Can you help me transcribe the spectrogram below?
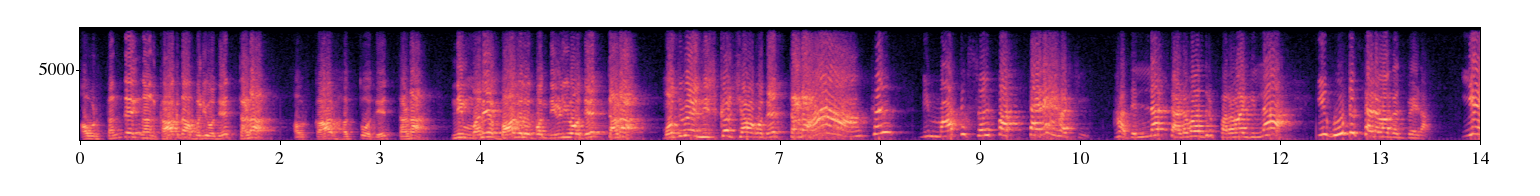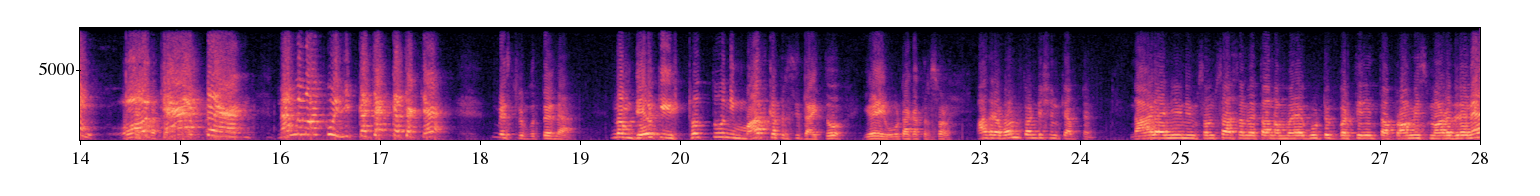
ಅವ್ರ ತಂದೆಗೆ ನಾನು ಕಾಗದ ಬರೆಯೋದೇ ತಡ. ಅವ್ರ ಕಾರ್ ಹತ್ತೋದೇ ತಡ. ನಿಮ್ ಮನೆ ಬಾಗಿಲು ಬಂದು ಇಳಿಯೋದೇ ತಡ. ಮದುವೆ ನಿಷ್ಕರ್ಷ ಆಗೋದೇ ತಡ. ಅಂಕಲ್ ನಿಮ್ ಮಾತು ಸ್ವಲ್ಪ ತಡೆ ಹಾಕಿ. ಅದೆಲ್ಲ ತಡವಾದ್ರೂ ಪರವಾಗಿಲ್ಲ. ಈ ಊಟಕ್ಕೆ ತಡವಾಗದ್ ಬೇಡ. ಏ ಓ ಕ್ಯಾಪ್ಟನ್! ನನ್ನ ಮಾತು ಈ ಕಚಕ್ ಕಚಕ್ಕೆ. ಮಿಸ್ಟರ್ ಮುತ್ತಣ್ಣ ನಮ್ ದೇವಕ್ಕೆ ಇಷ್ಟೊತ್ತು ನಿಮ್ ಮಾತು ಕತ್ತರಿಸಿದ್ದಾಯ್ತು. ಹೇಳಿ ಊಟ ಕತ್ತರಿಸೋಣ. ಆದ್ರೆ ಒಂದ್ ಕಂಡೀಷನ್ ಕ್ಯಾಪ್ಟನ್. ನಾಳೆ ನೀವು ನಿಮ್ ಸಂಸಾರ ಸಮೇತ ನಮ್ಮ ಮನೆಗೆ ಊಟಕ್ಕೆ ಬರ್ತೀನಿ ಅಂತ ಪ್ರಾಮಿಸ್ ಮಾಡಿದ್ರೇನೆ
